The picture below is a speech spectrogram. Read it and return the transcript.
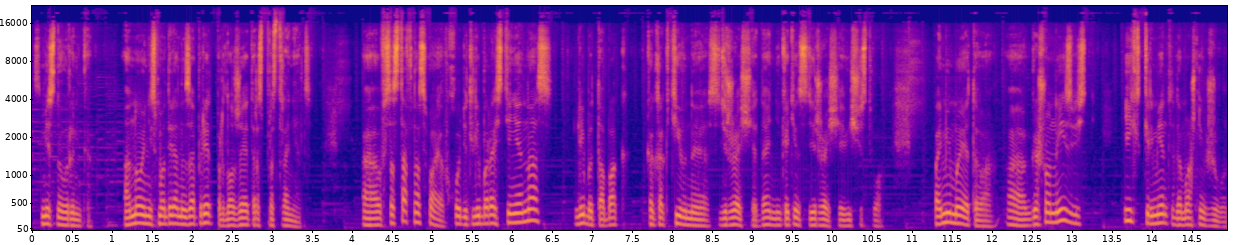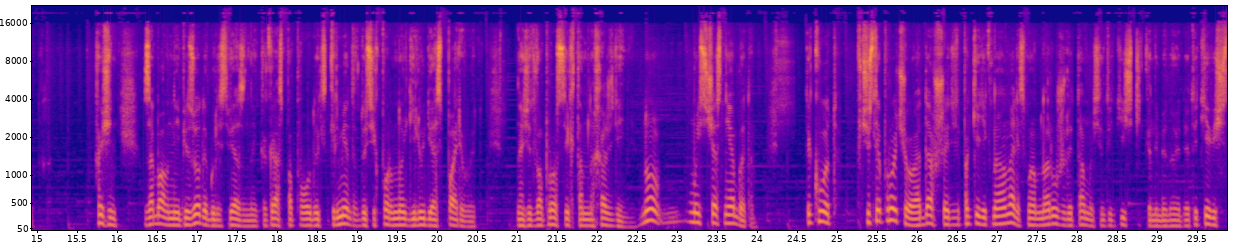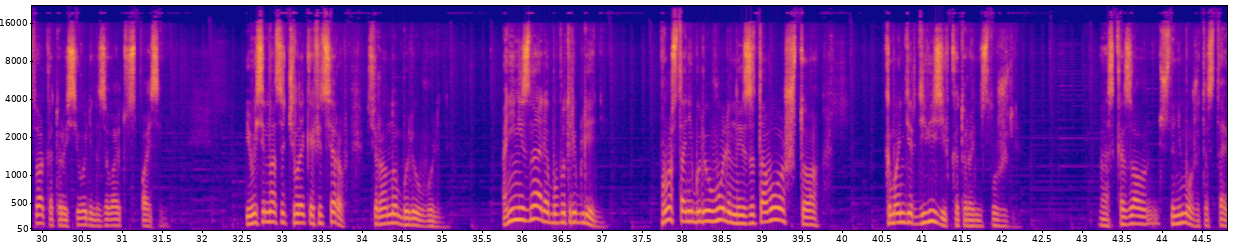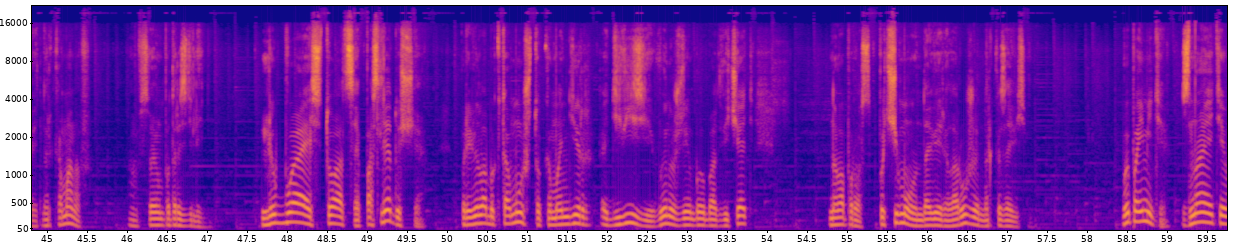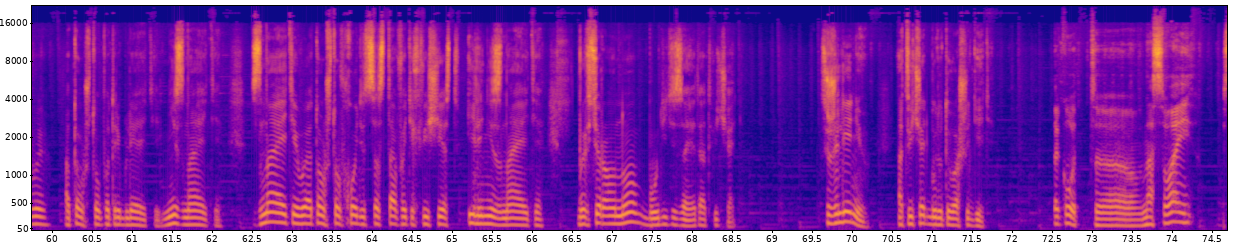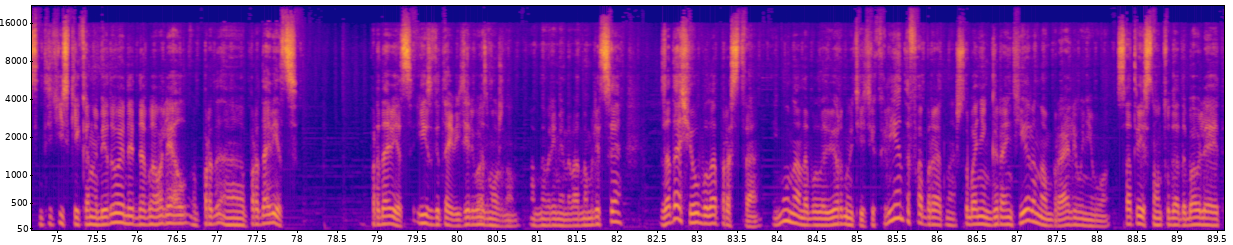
с местного рынка. Оно, несмотря на запрет, продолжает распространяться. А, в состав насвая входит либо растение нас, либо табак, как активное содержащее, да, никотин содержащее вещество. Помимо этого, а, гашеная известь и экскременты домашних животных. Очень забавные эпизоды были связаны как раз по поводу экскрементов. До сих пор многие люди оспаривают значит, вопросы их там нахождения. Но мы сейчас не об этом. Так вот, в числе прочего, отдавший этот пакетик на анализ, мы обнаружили там и синтетические каннабиноиды. Это те вещества, которые сегодня называются спайсами. И 18 человек офицеров все равно были уволены. Они не знали об употреблении. Просто они были уволены из-за того, что командир дивизии, в которой они служили, а, сказал, что не может оставить наркоманов а, в своем подразделении. Любая ситуация последующая привела бы к тому, что командир дивизии вынужден был бы отвечать на вопрос, почему он доверил оружие наркозависимым. Вы поймите, знаете вы о том, что употребляете, не знаете, знаете вы о том, что входит в состав этих веществ или не знаете, вы все равно будете за это отвечать. К сожалению, отвечать будут и ваши дети. Так вот, э, на свай синтетические каннабидоиды добавлял э, продавец. Продавец и изготовитель, возможно, одновременно в одном лице – Задача его была проста. Ему надо было вернуть этих клиентов обратно, чтобы они гарантированно брали у него. Соответственно, он туда добавляет э,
